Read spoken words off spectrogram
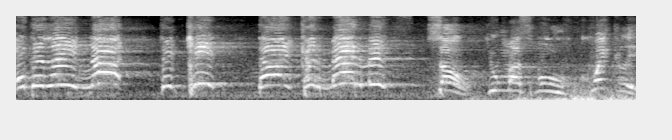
and delayed not to keep thy commandments. So you must move quickly.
